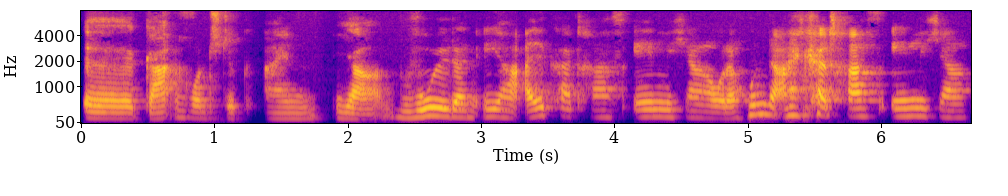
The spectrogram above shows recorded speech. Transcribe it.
äh, Gartengrundstück ein, ja, wohl dann eher Alcatraz-ähnlicher oder Hunde-Alcatraz-ähnlicher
